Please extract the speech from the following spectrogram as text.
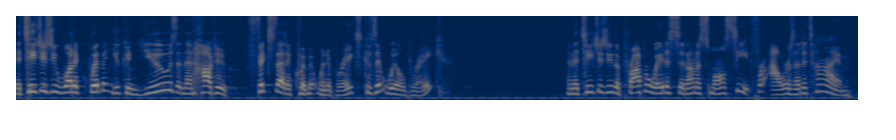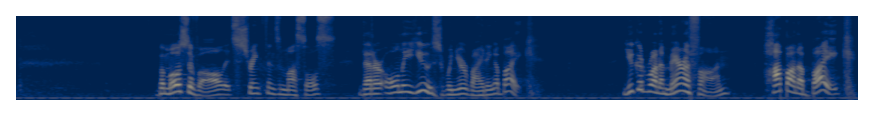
It teaches you what equipment you can use and then how to fix that equipment when it breaks, because it will break. And it teaches you the proper way to sit on a small seat for hours at a time. But most of all, it strengthens muscles that are only used when you're riding a bike. You could run a marathon hop on a bike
